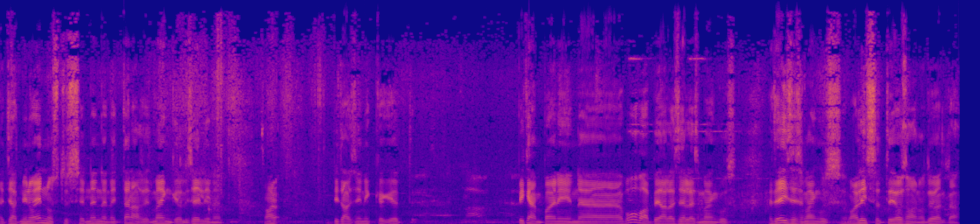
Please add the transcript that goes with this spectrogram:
et jah, et minu ennustus siin enne neid tänaseid mänge oli selline, et ma pidasin ikkagi, et pigem panin Voova peale selles mängus ja teises mängus ma lihtsalt ei osanud öelda.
